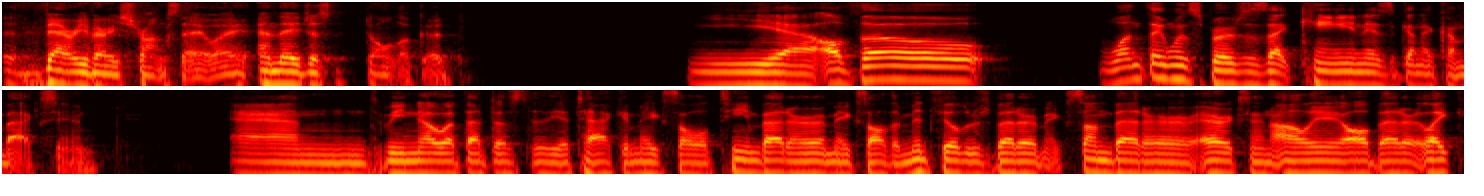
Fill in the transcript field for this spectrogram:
very, very strong stay away. And they just don't look good. Yeah, although one thing with Spurs is that Kane is going to come back soon. and we know what that does to the attack. It makes the whole team better. It makes all the midfielders better. It makes Son better. Eriksen, Alli, all better. Like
